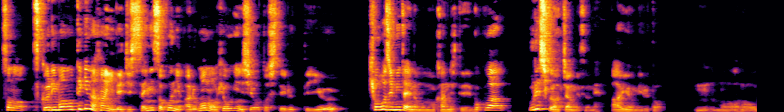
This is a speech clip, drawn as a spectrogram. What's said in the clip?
その作り物的な範囲で実際にそこにあるものを表現しようとしてるっていう教示みたいなものを感じて、僕は嬉しくなっちゃうんですよね。ああいうのを見ると。うん、もうあの、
